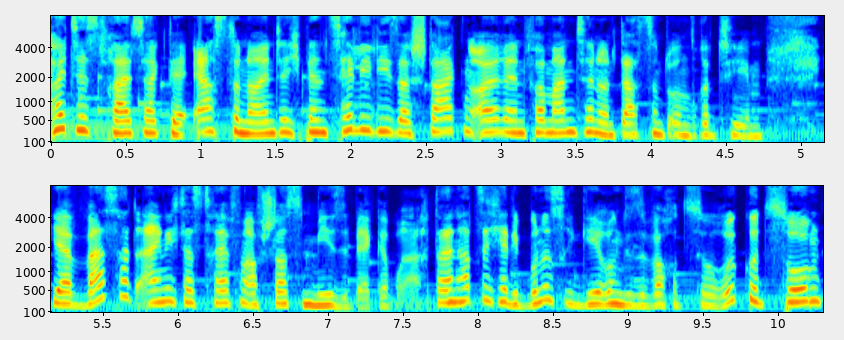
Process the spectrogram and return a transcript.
Heute ist Freitag, der 1.9. Ich bin Sally Lisa Starken, eure Informantin und das sind unsere Themen. Ja, was hat eigentlich das Treffen auf Schloss Meseberg gebracht? Dann hat sich ja die Bundesregierung diese Woche zurückgezogen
